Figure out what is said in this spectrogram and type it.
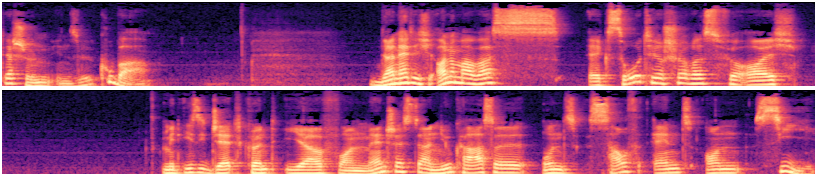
der schönen Insel Kuba. Dann hätte ich auch noch mal was exotischeres für euch. Mit EasyJet könnt ihr von Manchester, Newcastle und Southend on Sea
